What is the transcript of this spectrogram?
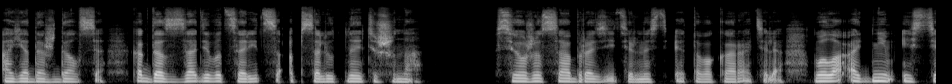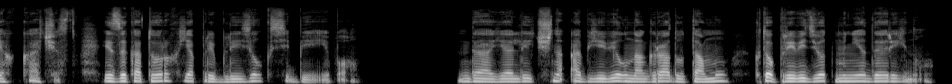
А я дождался, когда сзади воцарится абсолютная тишина. Все же сообразительность этого карателя была одним из тех качеств, из-за которых я приблизил к себе его. Да, я лично объявил награду тому, кто приведет мне Дарину,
